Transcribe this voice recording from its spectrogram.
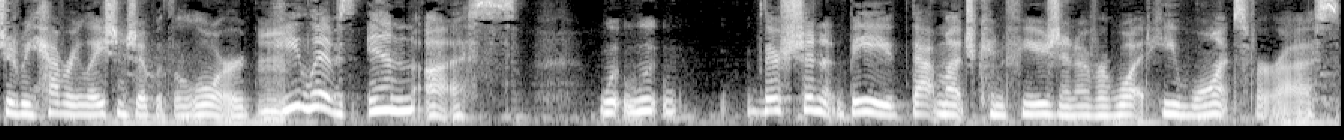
should we have a relationship with the Lord. Mm. He lives in us. We, we, there shouldn't be that much confusion over what He wants for us.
